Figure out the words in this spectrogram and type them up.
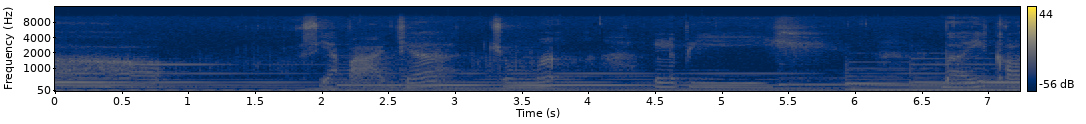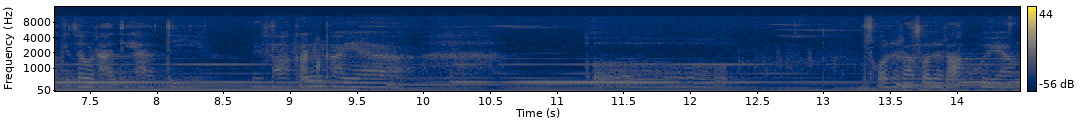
uh, siapa aja cuma lebih baik kalau kita berhati-hati. Misalkan kayak uh, saudara-saudara aku yang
